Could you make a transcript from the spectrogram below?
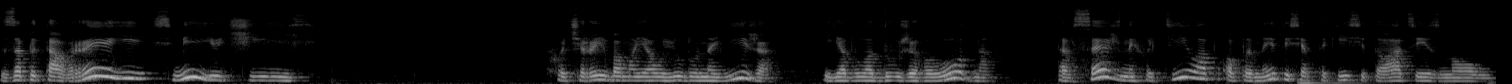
запитав Регі, сміючись. Хоч риба моя улюблена їжа, і я була дуже голодна, та все ж не хотіла б опинитися в такій ситуації знову,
